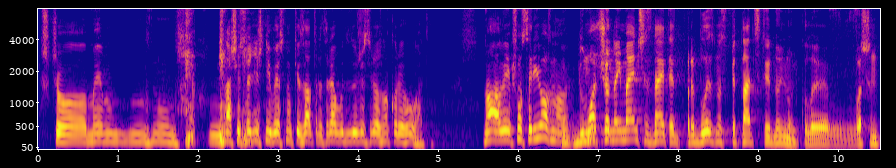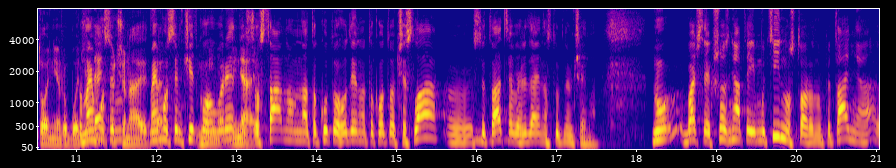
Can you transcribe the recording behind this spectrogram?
що ми ну, наші сьогоднішні висновки завтра треба буде дуже серйозно коригувати. Ну але якщо серйозно, Думаю, от- що найменше, знаєте, приблизно з 15.00, коли в Вашингтоні То робочий ми день мусимо, починається. ми мусимо чітко міня- говорити, міняється. що станом на таку-то годину, такого-то числа е, ситуація виглядає наступним чином. Ну, бачите, якщо зняти емоційну сторону питання, е,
